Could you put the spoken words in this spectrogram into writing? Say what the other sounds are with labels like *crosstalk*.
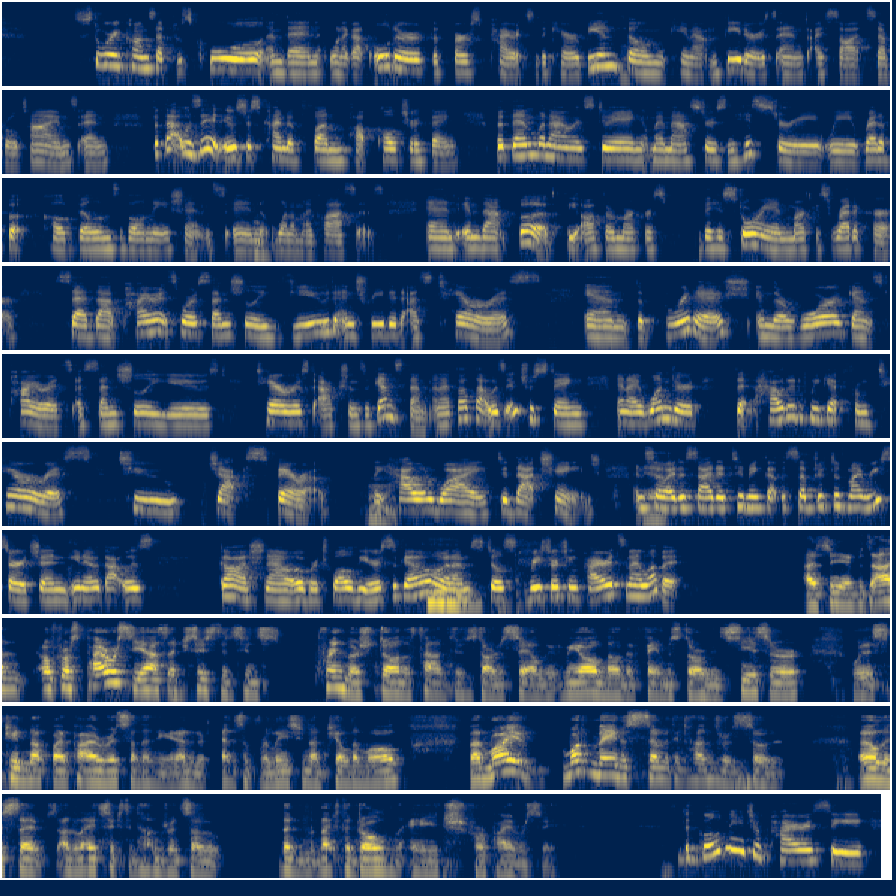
story concept was cool. And then when I got older, the first Pirates of the Caribbean mm-hmm. film came out in theaters and I saw it several times. And but that was it. It was just kind of fun pop culture thing. But then when I was doing my master's in history, we read a book called Villains of All Nations in mm-hmm. one of my classes. And in that book, the author Marcus the historian Marcus Rediker said that pirates were essentially viewed and treated as terrorists and the British, in their war against pirates, essentially used terrorist actions against them. And I thought that was interesting. And I wondered that how did we get from terrorists to Jack Sparrow? Like, hmm. how and why did that change? And yeah. so I decided to make that the subject of my research. And, you know, that was, gosh, now over 12 years ago. Mm. And I'm hmm. still researching pirates and I love it. I see. But and of course, piracy has existed since pretty much done as time to start a sale. We, we, all know the famous story with Caesar, who is kidnapped by pirates and then he end, ends up releasing and kill them all. But why? What made the 1700s so early and late 1600s so the like the golden age for piracy? The golden age of piracy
